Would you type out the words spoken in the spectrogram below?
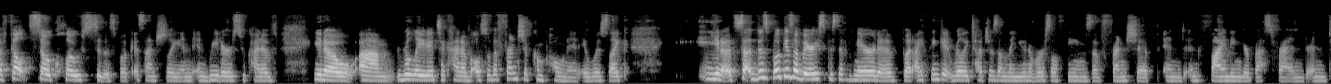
I, felt so close to this book essentially. And, and readers who kind of you know um, related to kind of also the friendship component. It was like you know it's this book is a very specific narrative but i think it really touches on the universal themes of friendship and and finding your best friend and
